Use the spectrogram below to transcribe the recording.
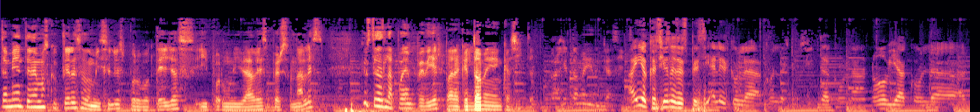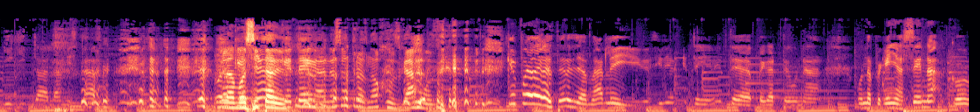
también tenemos cócteles a domicilios por botellas y por unidades personales que ustedes la pueden pedir Para que en- tomen en casita. para que tomen en casita. Hay ocasiones especiales con la, con la esposita, con la novia, con la amiguita, la amistad. Con Lo la que mocita sea de- que tengan, nosotros no juzgamos. ¿Qué pueden hacer es llamarle y decirle, vete, vete a pegarte una, una pequeña cena con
